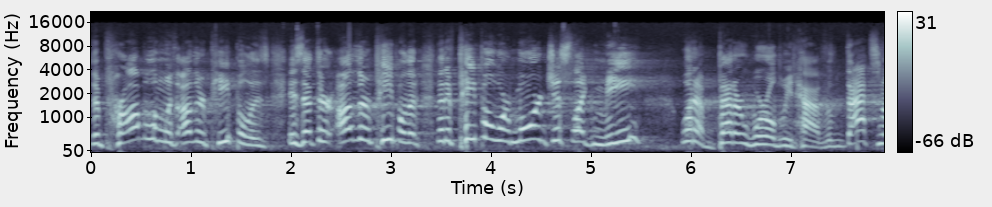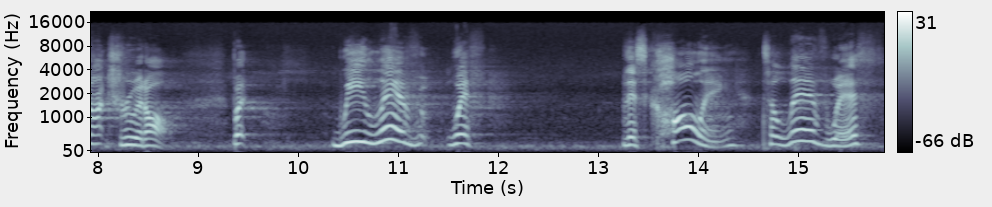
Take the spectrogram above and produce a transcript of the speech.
The problem with other people is, is that there are other people that, that if people were more just like me, what a better world we'd have. That's not true at all. But we live with this calling to live with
